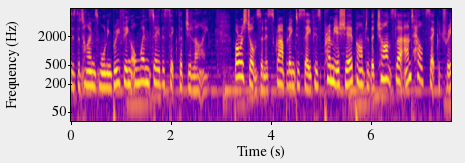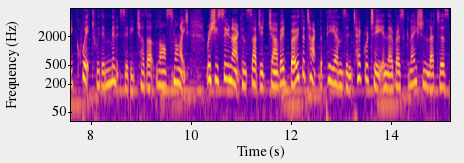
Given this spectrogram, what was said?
is the Times morning briefing on Wednesday, the 6th of July. Boris Johnson is scrabbling to save his premiership after the Chancellor and Health Secretary quit within minutes of each other last night. Rishi Sunak and Sajid Javid both attacked the PM's integrity in their resignation letters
